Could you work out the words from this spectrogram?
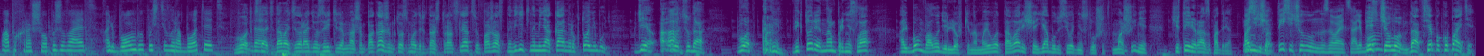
Папа хорошо поживает, альбом выпустил, работает. Вот, Да. кстати, давайте радиозрителям нашим покажем, кто смотрит нашу трансляцию. Пожалуйста, наведите на меня камеру кто-нибудь. Где? А, А. Вот сюда. Вот. Виктория нам принесла альбом Володи Левкина, моего товарища. Я буду сегодня слушать в машине четыре раза подряд. Тысяча, Спасибо. Тысяча лун называется альбом. Тысяча лун. Да, все покупайте.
